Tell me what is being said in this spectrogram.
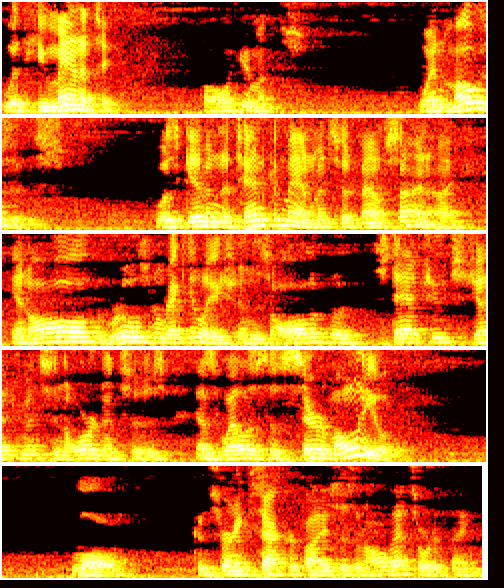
with humanity, all humans. When Moses was given the Ten Commandments at Mount Sinai, and all the rules and regulations, all of the statutes, judgments, and ordinances, as well as the ceremonial law concerning sacrifices and all that sort of thing,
